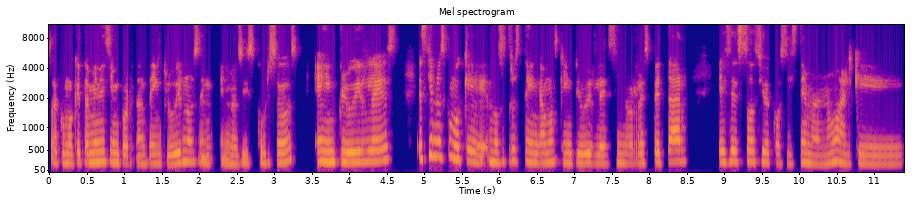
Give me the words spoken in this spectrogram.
O sea, como que también es importante incluirnos en, los discursos e incluirles, es que no es como que nosotros tengamos que incluirles, sino respetar ese socioecosistema, ¿no? Al que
